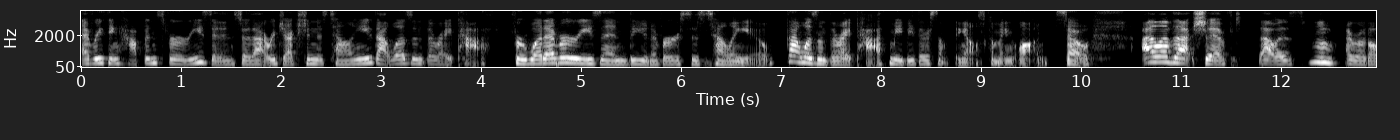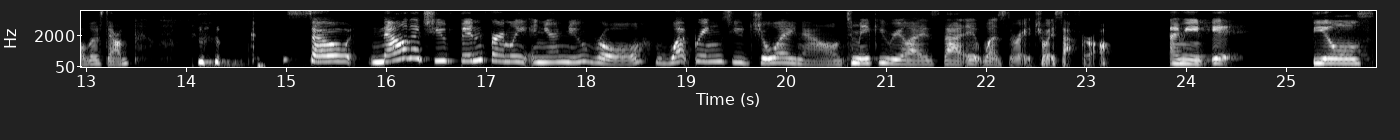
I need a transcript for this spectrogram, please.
everything happens for a reason. And so that rejection is telling you that wasn't the right path. For whatever reason, the universe is telling you that wasn't the right path. Maybe there's something else coming along. So I love that shift. That was, hmm, I wrote all those down. so now that you've been firmly in your new role, what brings you joy now to make you realize that it was the right choice after all? I mean, it feels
